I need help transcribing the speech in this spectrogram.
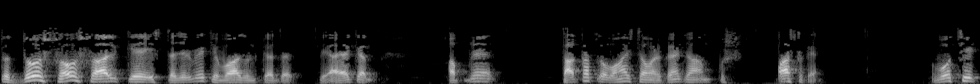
تو دو سو سال کے اس تجربے کے بعد ان کے اندر یہ آیا کہ اپنے طاقت کو وہاں استعمال کریں جہاں ہم کچھ پا سکیں۔ وہ تھی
